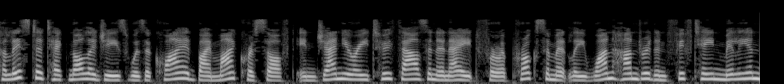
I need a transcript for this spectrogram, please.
Calista Technologies was acquired by Microsoft in January 2008 for approximately $115 million.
